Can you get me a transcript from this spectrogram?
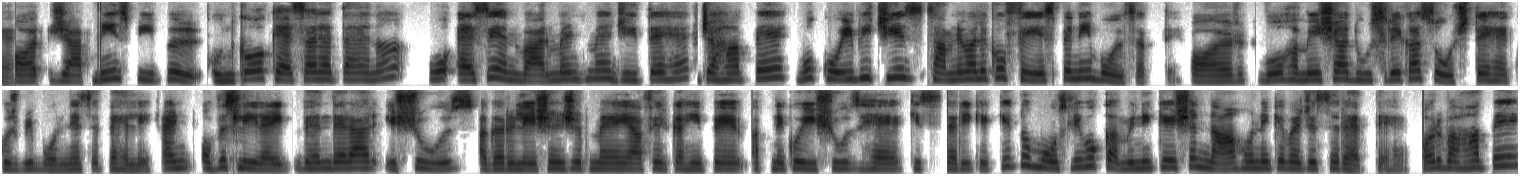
है और जापानीज पीपल उनको कैसा रहता है ना वो ऐसे एनवायरमेंट में जीते हैं जहाँ पे वो कोई भी चीज़ सामने वाले को फेस पे नहीं बोल सकते और वो हमेशा दूसरे का सोचते हैं कुछ भी बोलने से पहले। And obviously like when there are issues अगर रिलेशनशिप में या फिर कहीं पे अपने को इश्यूज़ है किसी तरीके के तो मोस्टली वो कम्युनिकेशन ना होने की वजह से रहते हैं। और वहाँ पे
